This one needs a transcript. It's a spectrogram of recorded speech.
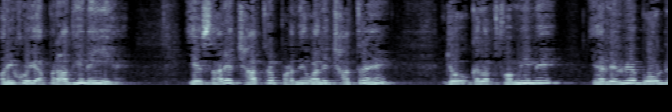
और ये कोई अपराधी नहीं है। ये सारे छात्र, पढ़ने वाले छात्र हैं, जो गलतफहमी में या रेलवे बोर्ड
